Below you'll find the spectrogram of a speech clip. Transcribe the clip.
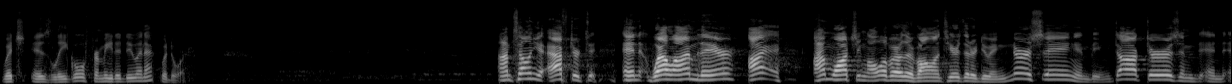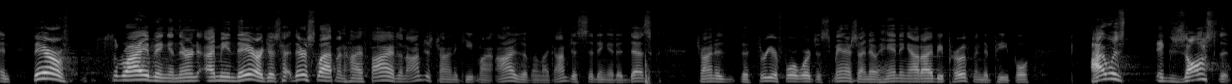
which is legal for me to do in Ecuador. I'm telling you, after, t- and while I'm there, I, I'm watching all of our other volunteers that are doing nursing and being doctors, and, and, and they are thriving, and they're, I mean, they are just, they're slapping high fives, and I'm just trying to keep my eyes open. Like, I'm just sitting at a desk trying to, the three or four words of Spanish I know, handing out ibuprofen to people. I was exhausted.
